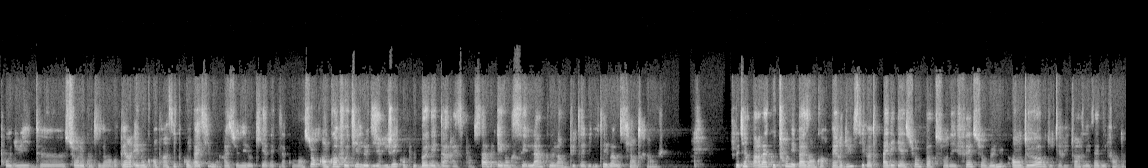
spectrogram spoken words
produite euh, sur le continent européen est donc en principe compatible, rationnel Loki, avec la Convention. Encore faut-il le diriger contre le bon État responsable et donc c'est là que l'imputabilité va aussi entrer en jeu. Je veux dire par là que tout n'est pas encore perdu si votre allégation porte sur des faits survenus en dehors du territoire de l'État défendeur.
